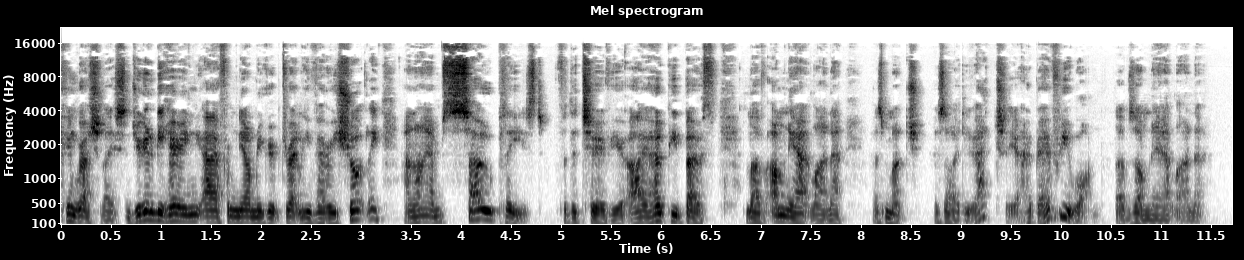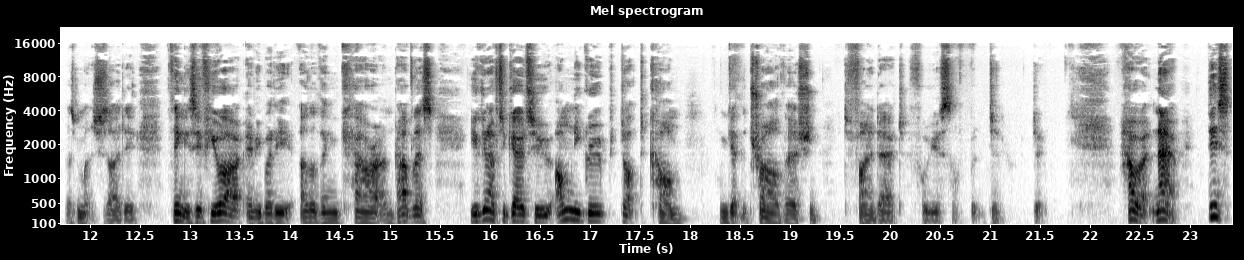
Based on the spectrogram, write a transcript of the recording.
Congratulations. You're going to be hearing uh, from the Omni Group directly very shortly, and I am so pleased for the two of you. I hope you both love Omni Outliner as much as I do. Actually, I hope everyone loves Omni Outliner as much as I do. The thing is, if you are anybody other than Cara and Pavlis, you're going to have to go to omnigroup.com and get the trial version to find out for yourself. But do, do. However, now, this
